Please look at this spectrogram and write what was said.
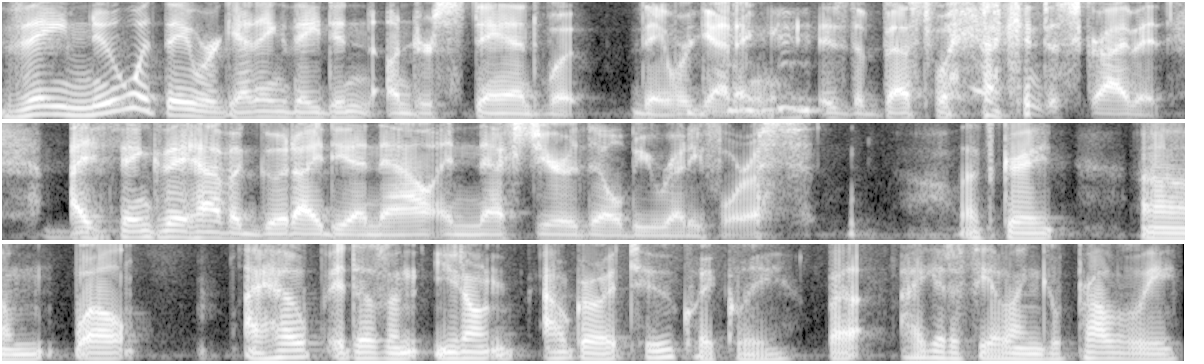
they knew what they were getting they didn't understand what they were getting is the best way i can describe it i think they have a good idea now and next year they'll be ready for us That's great. Um, well, I hope it doesn't. You don't outgrow it too quickly, but I get a feeling you'll probably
